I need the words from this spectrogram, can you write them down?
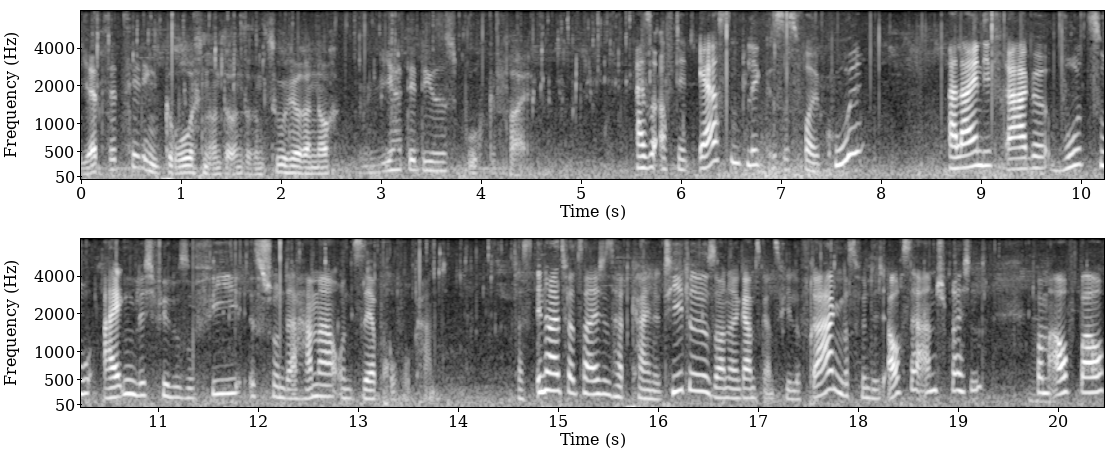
Jetzt erzähl den Großen unter unseren Zuhörern noch, wie hat dir dieses Buch gefallen? Also auf den ersten Blick ist es voll cool. Allein die Frage, wozu eigentlich Philosophie, ist schon der Hammer und sehr provokant. Das Inhaltsverzeichnis hat keine Titel, sondern ganz, ganz viele Fragen. Das finde ich auch sehr ansprechend vom Aufbau.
